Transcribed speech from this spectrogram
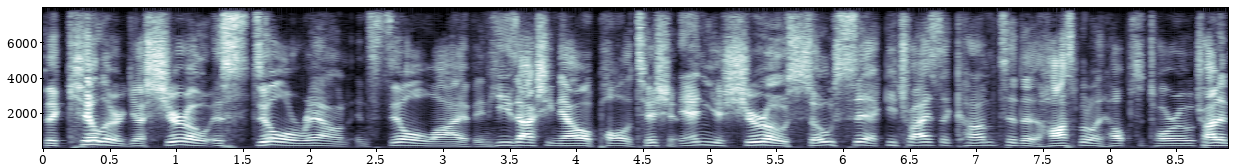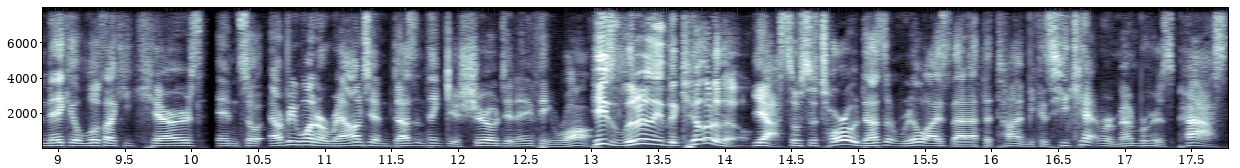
The killer Yashiro is still around and still alive, and he's actually now a politician. And Yashiro is so sick, he tries to come to the hospital and help Satoru, try to make it look like he cares, and so everyone around him doesn't think Yashiro did anything wrong. He's literally the killer though. yeah, so Satoru doesn't realize that at the time because he can't remember his past.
